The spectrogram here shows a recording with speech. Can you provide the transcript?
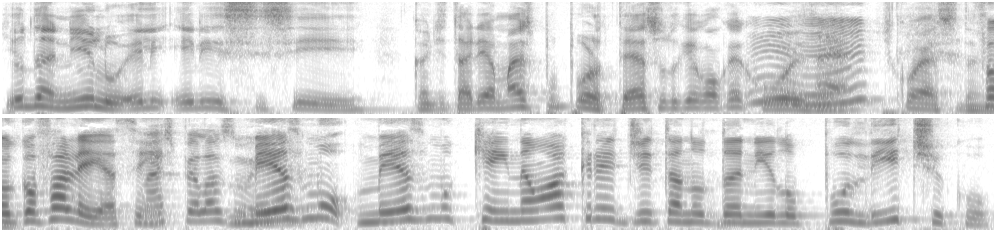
E o Danilo, ele, ele se, se candidataria mais pro protesto do que qualquer coisa. Uhum. né? A gente conhece o Danilo. Foi o que eu falei, assim. Mais pela zoeira. mesmo, mesmo quem não acredita no Danilo político,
